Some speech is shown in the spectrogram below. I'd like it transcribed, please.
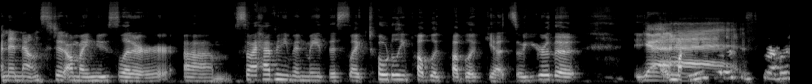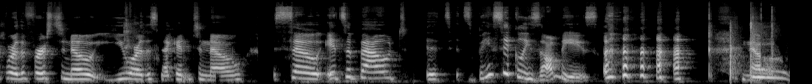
and announced it on my newsletter. Um, so I haven't even made this like totally public public yet. So you're the yeah, my newsletter subscribers were the first to know. You are the second to know. So it's about it's it's basically zombies. no.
